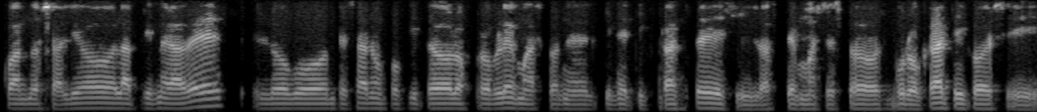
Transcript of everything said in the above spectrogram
cuando salió la primera vez, luego empezaron un poquito los problemas con el Kinetic francés y los temas estos burocráticos y,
